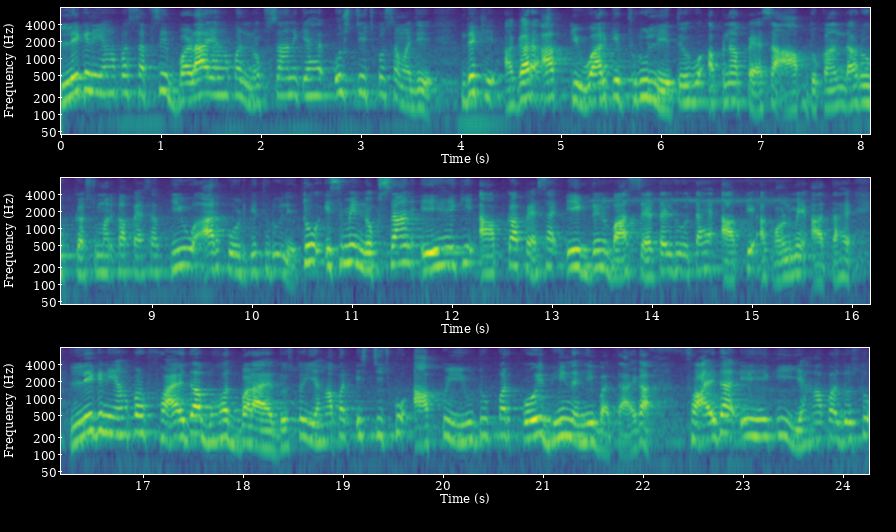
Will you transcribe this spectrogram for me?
लेकिन यहाँ पर सबसे बड़ा यहाँ पर नुकसान क्या है, उस चीज़ को समझिए। देखिए, अगर आप क्यूआर के थ्रू लेते हो अपना पैसा, आप दुकानदार हो कस्टमर का पैसा क्यूआर कोड के थ्रू ले तो इसमें नुकसान ये है कि आपका पैसा एक दिन बाद सेटल्ड होता है, आपके अकाउंट में आता है। लेकिन यहाँ पर फ़ायदा बहुत बड़ा है दोस्तों, यहाँ पर इस चीज़ को आपको यूट्यूब पर कोई भी नहीं बताएगा। फ़ायदा ये है कि यहाँ पर दोस्तों,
